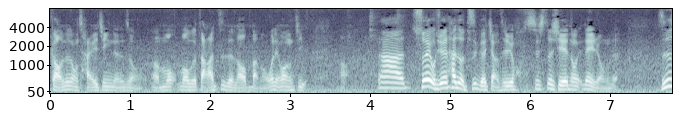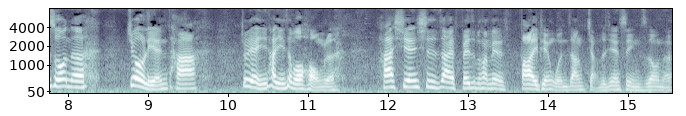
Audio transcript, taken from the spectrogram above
搞那种财经的那种呃某某个杂志的老板嘛，我有点忘记。好，那所以我觉得他有资格讲这些是 这些东内容的。只是说呢，就连他，就连他已经这么红了，他先是在 Facebook 上面发了一篇文章讲这件事情之后呢，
